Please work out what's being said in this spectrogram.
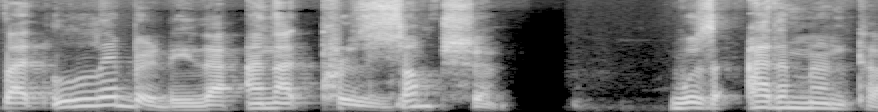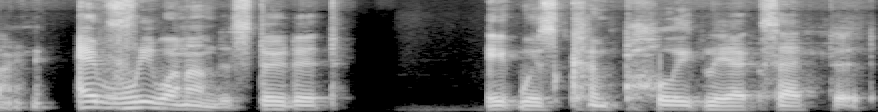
that liberty that and that presumption was adamantine. Everyone understood it. It was completely accepted.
